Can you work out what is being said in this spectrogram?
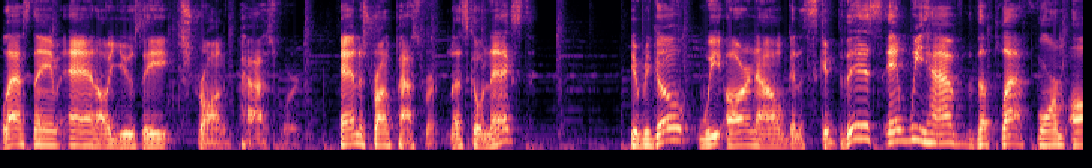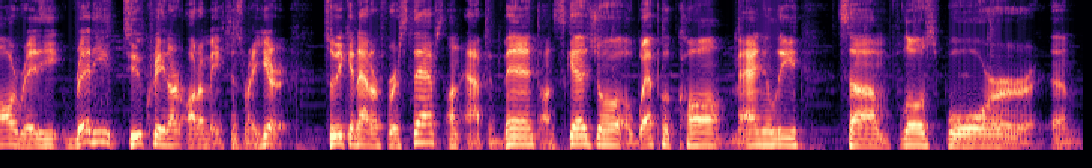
last name, and I'll use a strong password and a strong password. Let's go next. Here we go. We are now going to skip this and we have the platform already ready to create our automations right here. So we can add our first steps on app event, on schedule, a webhook call manually, some flows for um,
